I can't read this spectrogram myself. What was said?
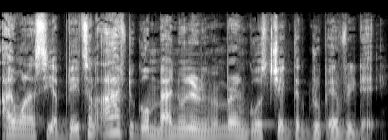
I want to see updates on, I have to go manually remember and go check that group every day.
